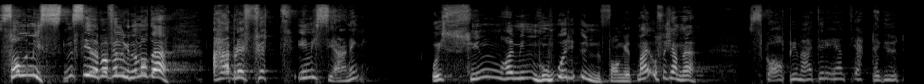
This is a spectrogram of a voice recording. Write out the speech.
Salmisten sier det på følgende måte. Jeg ble født i misgjerning, og i synd har min mor unnfanget meg. Og så kommer det Skap i meg et rent hjerte, Gud.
